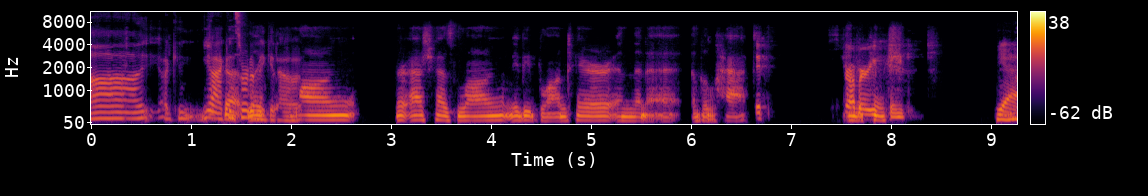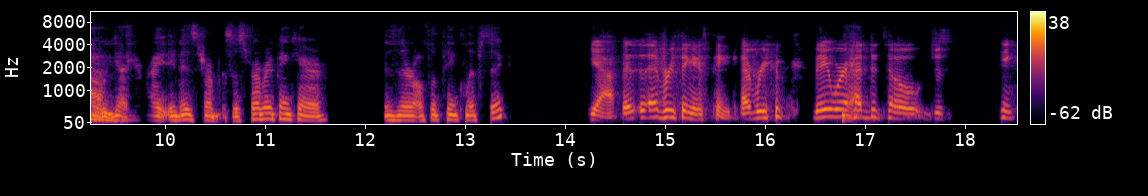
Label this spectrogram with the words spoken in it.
Uh, I can, yeah, I You've can got, sort of like, make it out. Long, or Ash has long, maybe blonde hair, and then a, a little hat. It's Strawberry pink. pink. Yeah, Oh, yeah, you're right. It is strawberry. So strawberry pink hair. Is there also pink lipstick? yeah. Everything is pink. Every they were Yeah. head to toe just pink,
